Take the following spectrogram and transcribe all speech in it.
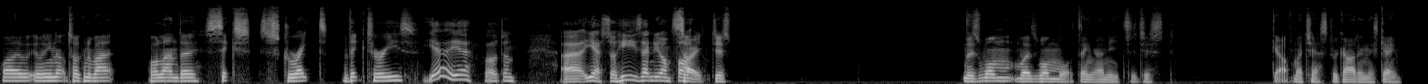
Why are we not talking about Orlando? Six straight victories. Yeah, yeah, well done. Uh, yeah, so he's ended on 40. Sorry, just there's one. There's one more thing I need to just get off my chest regarding this game.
